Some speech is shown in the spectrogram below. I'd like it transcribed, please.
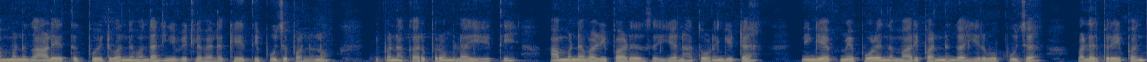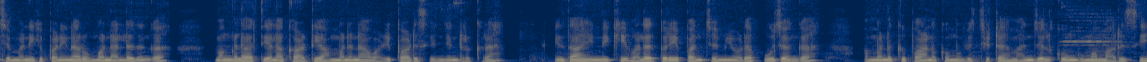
அம்மனுக்கு ஆலயத்துக்கு போயிட்டு வந்த மாதிரி தான் நீங்கள் வீட்டில் விளக்கேற்றி பூஜை பண்ணணும். இப்போ நான் கற்பூரமெல்லாம் ஏற்றி அம்மனை வழிபாடு செய்ய நான் தொடங்கிட்டேன். நீங்கள் எப்பவுமே போல் இந்த மாதிரி பண்ணுங்கள் இரவு பூஜை வளர்ப்பிறை பஞ்சமி மணிக்கு பண்ணிங்கன்னா ரொம்ப நல்லதுங்க. மங்களார்த்தியெல்லாம் காட்டி அம்மனை நான் வழிபாடு செஞ்சுட்டு இருக்கிறேன். இதுதான் இன்றைக்கி வளர்ப்பிறை பஞ்சமியோட பூஜைங்க. அம்மனுக்கு பானகமும் வச்சுட்டேன். மஞ்சள் குங்குமம் அரிசி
